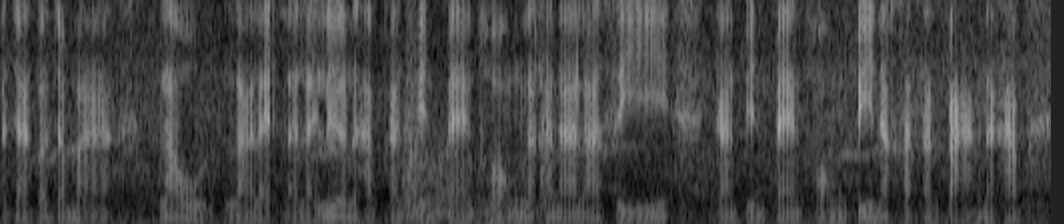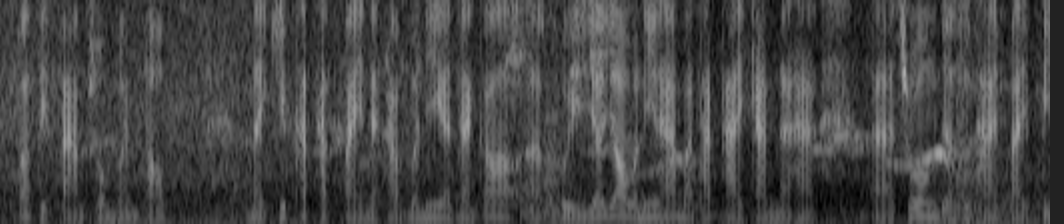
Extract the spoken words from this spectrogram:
อาจารย์ก็จะมาเล่าหลายๆหลาย ๆ เรื่องนะครับ การเปลี่ยนแปลงของลัคนาราศีการเปลี่ยนแปลงของปีนักสัตว์ต่างๆนะครับ ก็ติดตามชมกันต่อ ในคลิปถัดๆไปนะครับ วันนี้อาจารย์ก็คุยย่อๆวันนี้นะฮะมาทักทายกันนะฮะช่วงเดือนสุดท้ายปลายปี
